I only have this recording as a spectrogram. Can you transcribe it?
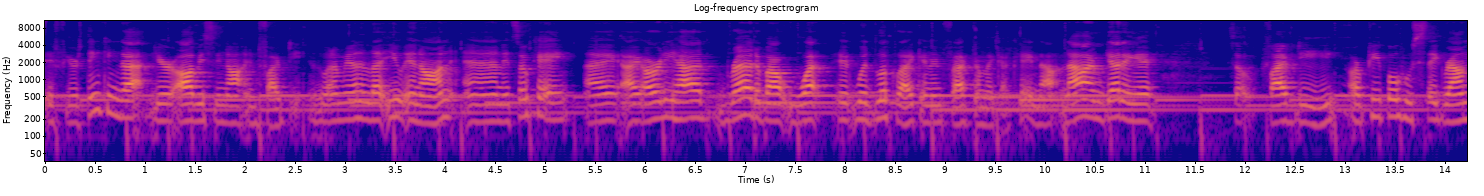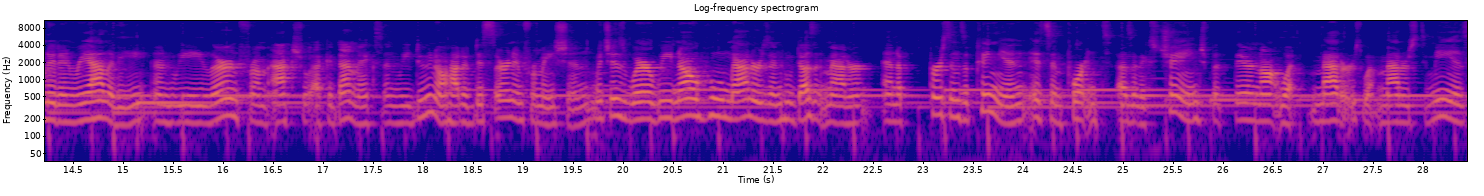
If you're thinking that, you're obviously not in 5D, is what I'm going to let you in on. And it's okay. I, I already had read about what it would look like. And in fact, I'm like, okay, now, now I'm getting it. So, 5D are people who stay grounded in reality, and we learn from actual academics, and we do know how to discern information, which is where we know who matters and who doesn't matter. And a person's opinion, it's important as an exchange, but they're not what matters. What matters to me is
